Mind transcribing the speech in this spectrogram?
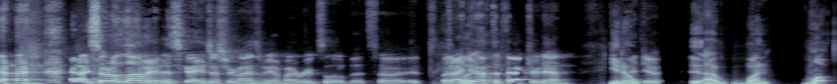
And i sort of love it. It's great. It just reminds me of my roots a little bit. So it's but i do have to factor it in. You i know, do. uh, one what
